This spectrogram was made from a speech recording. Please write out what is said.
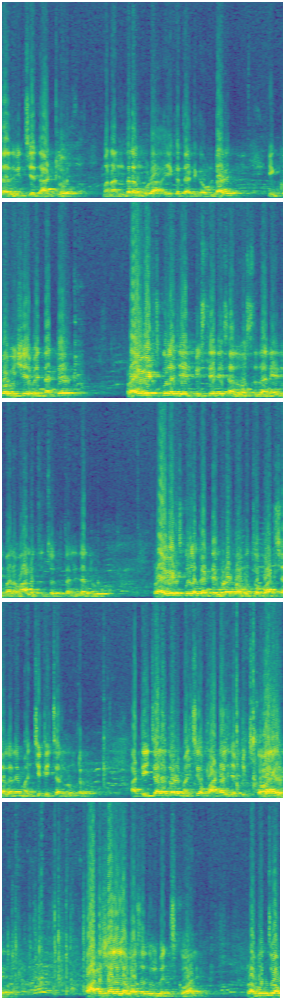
చదివించే దాంట్లో మన అందరం కూడా ఏకతాటిగా ఉండాలి. ఇంకో విషయం ఏంటంటే ప్రైవేట్ స్కూల్లో చేర్పిస్తేనే చదువు వస్తుంది అనేది మనం ఆలోచించవద్దు తల్లిదండ్రులు. ప్రైవేట్ స్కూళ్ళ కంటే కూడా ప్రభుత్వ పాఠశాలనే మంచి టీచర్లు ఉంటారు. ఆ టీచర్లతో మంచిగా పాఠాలు చెప్పించుకోవాలి. పాఠశాలల వసతులు పెంచుకోవాలి. ప్రభుత్వం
